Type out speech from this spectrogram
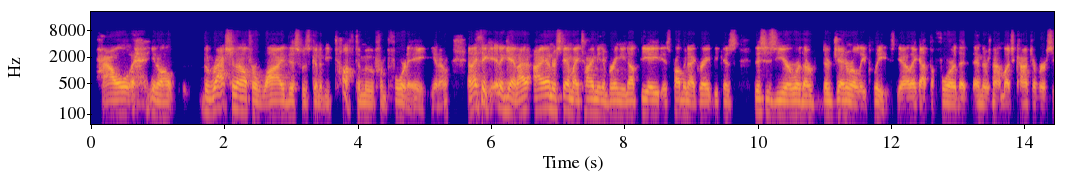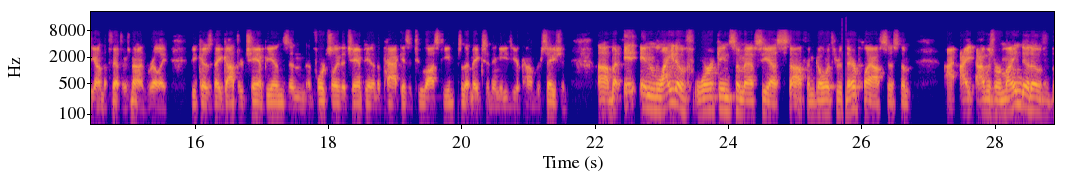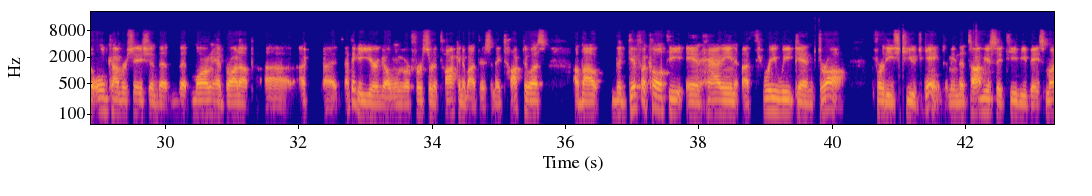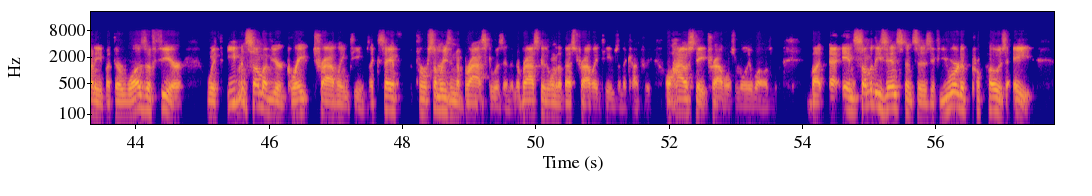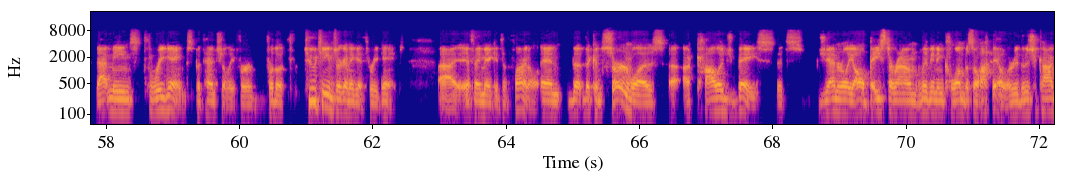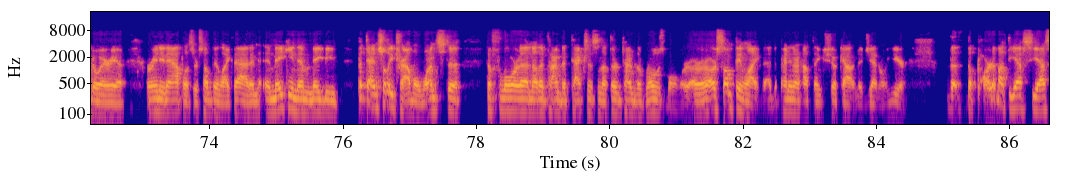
how, you know, the rationale for why this was going to be tough to move from four to eight, you know, and I think, and again, I, I understand my timing in bringing up the eight is probably not great because this is a year where they're they're generally pleased. You know, they got the four that, and there's not much controversy on the fifth. There's none really because they got their champions, and unfortunately, the champion of the Pac is a two-loss team, so that makes it an easier conversation. Uh, but in light of working some FCS stuff and going through their playoff system, I, I, was reminded of the old conversation that that Long had brought up, uh, uh, I think a year ago when we were first sort of talking about this, and they talked to us about the difficulty in having a three weekend draw for these huge games. I mean, that's obviously TV based money, but there was a fear with even some of your great traveling teams. Like, say, if for some reason Nebraska was in it, Nebraska is one of the best traveling teams in the country. Ohio State travels really well. But uh, in some of these instances, if you were to propose eight, that means three games potentially for for the two teams are going to get three games uh, if they make it to the final. And the the concern was a, a college base that's generally all based around living in Columbus, Ohio, or in the Chicago area, or Indianapolis, or something like that, and and making them maybe potentially travel once to to Florida, another time to Texas, and a third time to the Rose Bowl, or, or, or something like that, depending on how things shook out in a general year. The the part about the FCS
